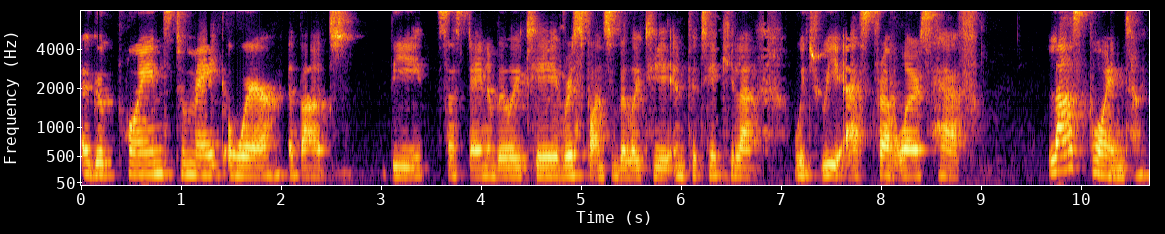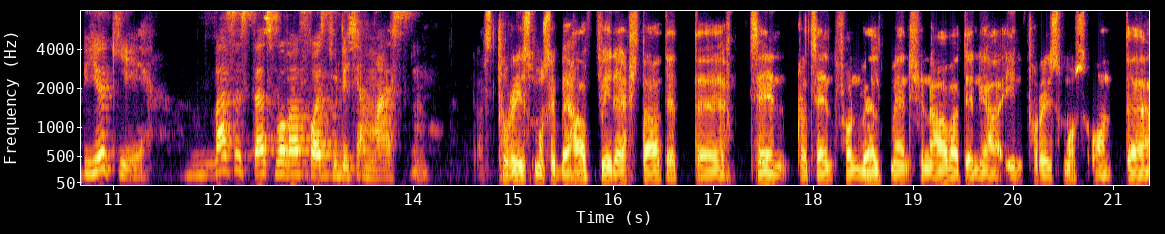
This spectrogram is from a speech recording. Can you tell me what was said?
a good point to make aware about the sustainability, responsibility in particular, which we as travelers have. Last point, Yuki, was ist das, worauf freust du dich am meisten? Dass Tourismus überhaupt wieder startet. Äh, zehn Prozent von Weltmenschen arbeiten ja im Tourismus und äh,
